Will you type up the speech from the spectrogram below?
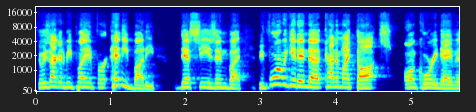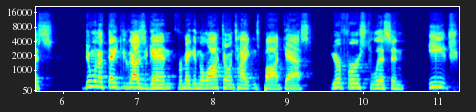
So he's not going to be playing for anybody this season. But before we get into kind of my thoughts on Corey Davis, I do want to thank you guys again for making the Locked On Titans podcast your first listen each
